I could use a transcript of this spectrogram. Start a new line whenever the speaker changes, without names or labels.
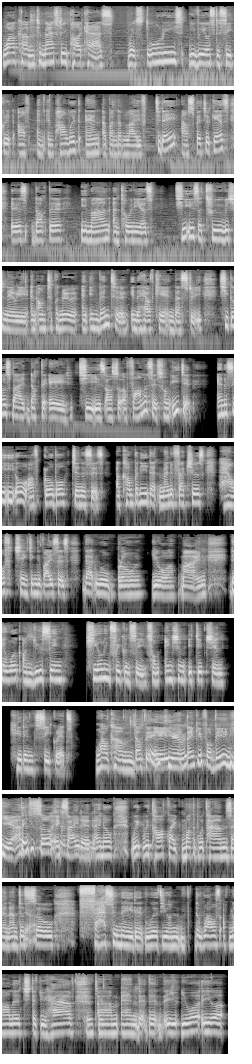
Welcome to Mastery Podcast, where stories reveals the secret of an empowered and abundant life. Today, our special guest is Dr. Iman Antonious. She is a true visionary, an entrepreneur, an inventor in the healthcare industry. She goes by Dr. A. She is also a pharmacist from Egypt and the CEO of Global Genesis, a company that manufactures health changing devices that will blow your mind. They work on using healing frequency from ancient Egyptian hidden secrets. Welcome, Dr.
Thank
A.
you.
Thank you for being here. I'm
Thank
just
you so
so excited. I know we, we talked like multiple times and I'm just
Yeah.
so fascinated with your, the wealth of knowledge that you have.
Thank you.
Um, and the, the, you- your, your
